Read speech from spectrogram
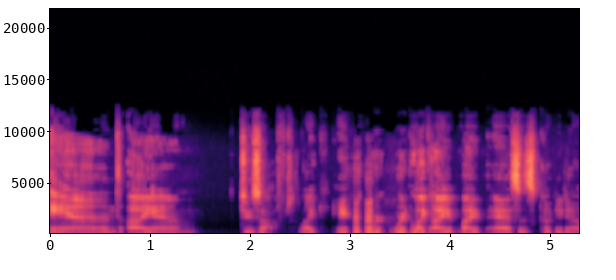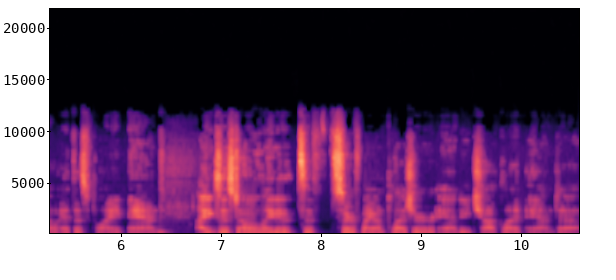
and I am too soft. Like it, we're, we're like I my ass is cookie dough at this point, and I exist only to, to serve my own pleasure and eat chocolate. And uh,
